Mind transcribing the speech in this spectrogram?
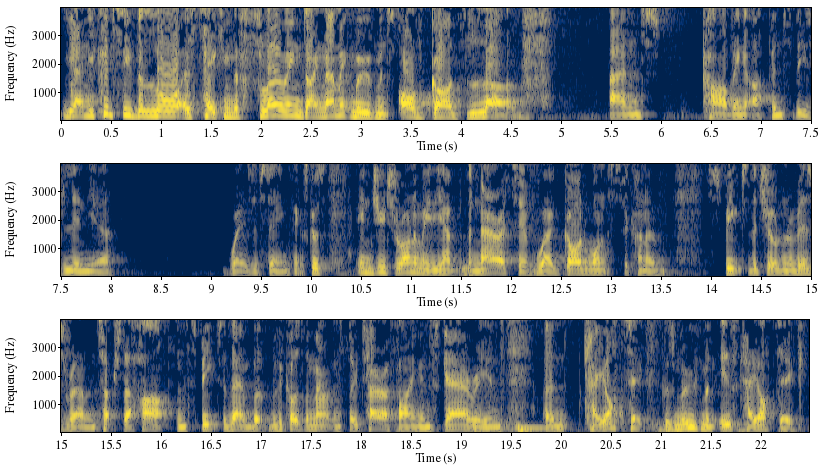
Yeah, and you could see the law as taking the flowing dynamic movements of God's love and carving it up into these linear ways of seeing things. Because in Deuteronomy, you have the narrative where God wants to kind of speak to the children of Israel and touch their hearts and speak to them, but because the mountain's so terrifying and scary and, and chaotic, because movement is chaotic,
